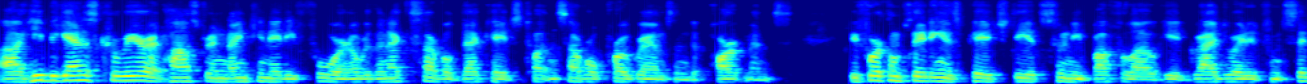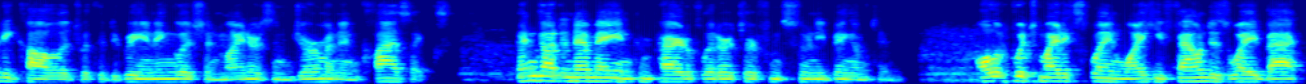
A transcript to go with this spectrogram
Uh, he began his career at Hofstra in 1984 and over the next several decades taught in several programs and departments. Before completing his PhD at SUNY Buffalo, he had graduated from City College with a degree in English and minors in German and classics, then got an MA in comparative literature from SUNY Binghamton, all of which might explain why he found his way back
